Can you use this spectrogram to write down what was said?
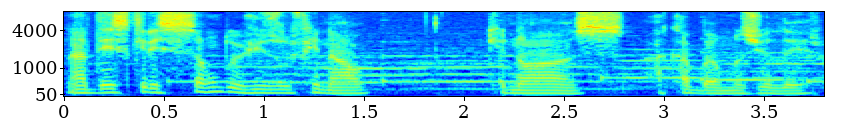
na descrição do juízo final que nós acabamos de ler.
